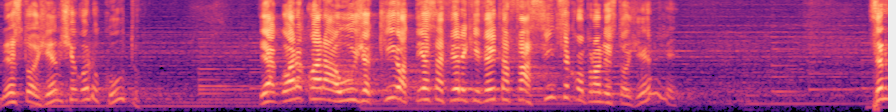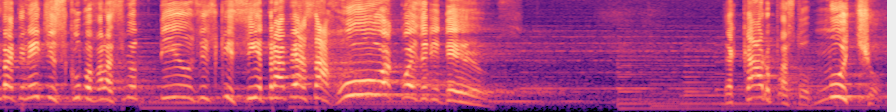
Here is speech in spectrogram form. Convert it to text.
Nestogeno chegou no culto. E agora com Araújo aqui, ó, terça-feira que vem está facinho de você comprar o Nestogeno, gente. Você não vai ter nem desculpa falar assim, meu Deus, esqueci, atravessa a rua, coisa de Deus. É caro, pastor, muito.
